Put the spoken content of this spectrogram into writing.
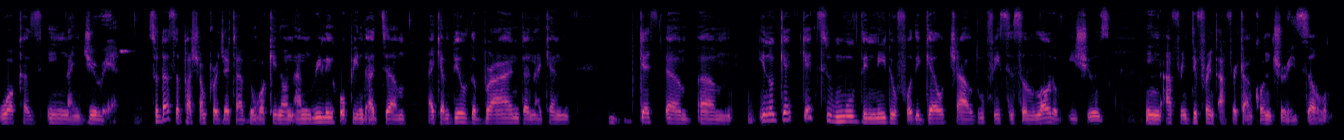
workers in Nigeria. So that's a passion project I've been working on. I'm really hoping that um, I can build the brand and I can get um, um, you know get get to move the needle for the girl child who faces a lot of issues in Afri- different African countries. So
